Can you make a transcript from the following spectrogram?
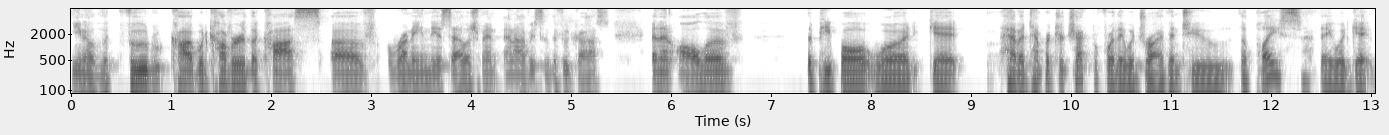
you know the food co- would cover the costs of running the establishment and obviously the food costs. And then all of the people would get have a temperature check before they would drive into the place. They would get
